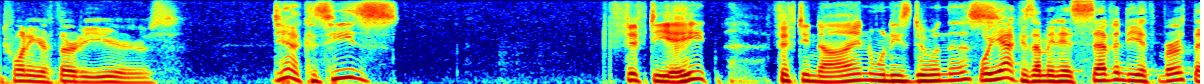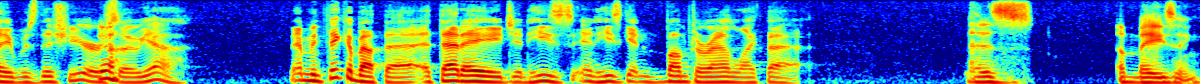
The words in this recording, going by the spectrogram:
twenty or thirty years. Yeah, because he's 58, 59 when he's doing this. Well, yeah, because I mean his seventieth birthday was this year, Yeah. so yeah. I mean, think about that at that age, and he's and he's getting bumped around like that. That is amazing.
